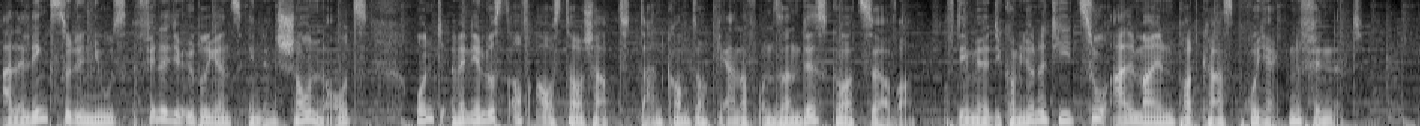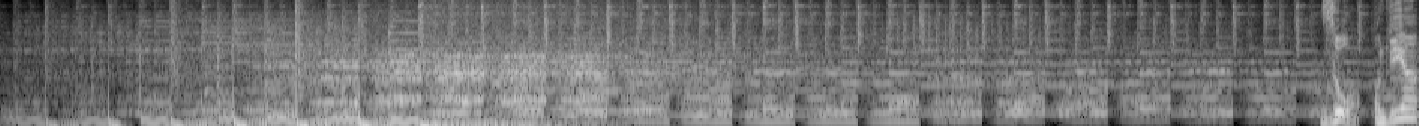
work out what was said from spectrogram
Alle Links zu den News findet ihr übrigens in den Show Notes. Und wenn ihr Lust auf Austausch habt, dann kommt doch gerne auf unseren Discord-Server, auf dem ihr die Community zu all meinen Podcast-Projekten findet. So, und wir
